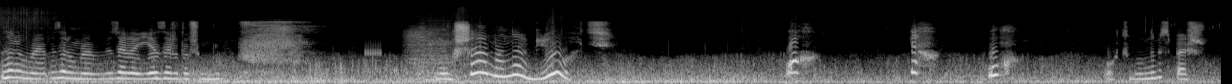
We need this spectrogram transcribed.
Зараз умремо, зараз умремо, зараз, я зараз дуже умру. Якщо мене б'ють. Ох! Ех! Ух! Ох, це було небезпечно.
